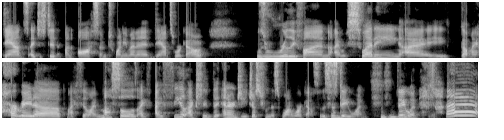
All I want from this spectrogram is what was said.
dance. I just did an awesome 20 minute dance workout. It was really fun. I was sweating. I got my heart rate up. I feel my muscles. I, I feel actually the energy just from this one workout. So this is day one. day one. Ah,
